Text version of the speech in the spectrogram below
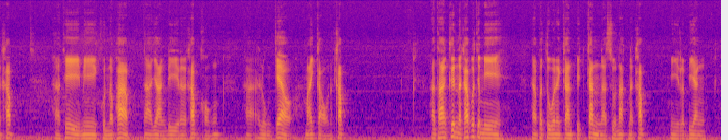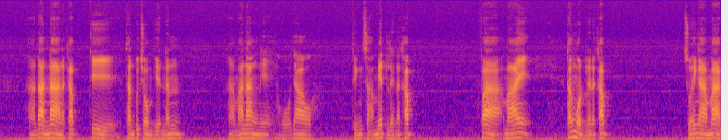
นะครับที่มีคุณภาพอย่างดีนะครับของลุงแก้วไม้เก่านะครับทางขึ้นนะครับก็จะมีประตูในการปิดกั้นสุนัขนะครับ มีระเบียงด้านหน้านะครับ ที่ท่านผู้ชมเห็นนั้นม้านั่งนี่โอ้โหยาวถึง 3 เมตรเลยนะครับฝ้าไม้ทั้งหมดเลยนะครับ สวยงามมาก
